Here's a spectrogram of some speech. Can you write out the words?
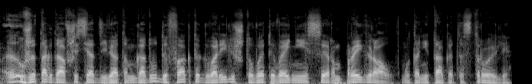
уже тогда, в 1969 году, де-факто говорили, что в этой войне СССР проиграл. Вот они так это строили.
